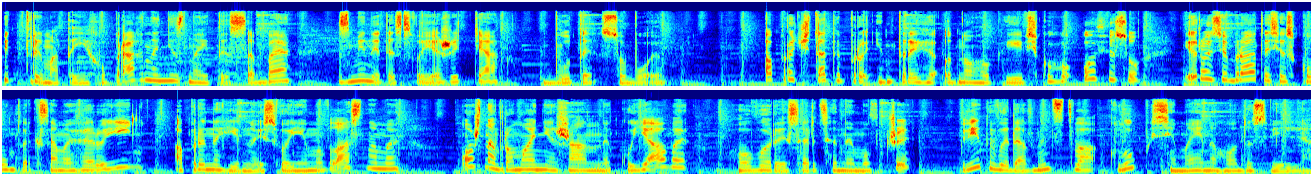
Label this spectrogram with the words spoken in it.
підтримати їх у прагненні знайти себе, змінити своє життя, бути собою. А прочитати про інтриги одного київського офісу і розібратися з комплексами героїнь, а принагідно і своїми власними, можна в романі Жанни Куяви Говори серце не мовчи від видавництва Клуб сімейного дозвілля.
